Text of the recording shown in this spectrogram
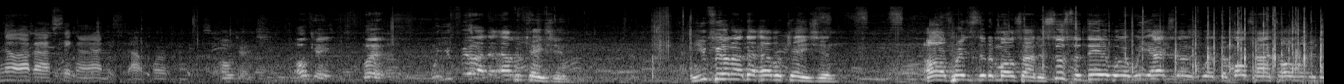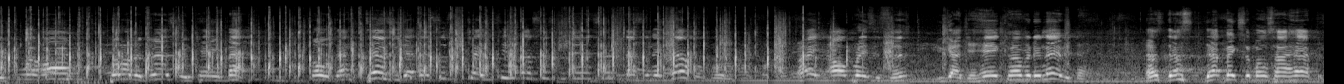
No, I got sick and I had to stop working. Okay. Okay. But when you fill out the application, when you fill out that application, all praise to the Most High. The sister did what we asked her, what the Most High told her to do. She went home, put on the dress, and came back. So that tells you that that sister changed. You see what that sister did, sis? That's an example for you. Right? All praises, sis. You got your head covered and everything. That's that's that makes the Most High happy.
